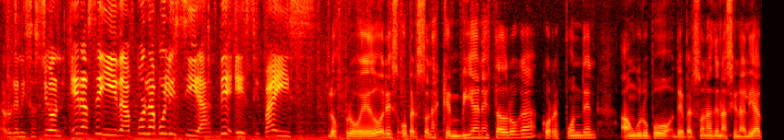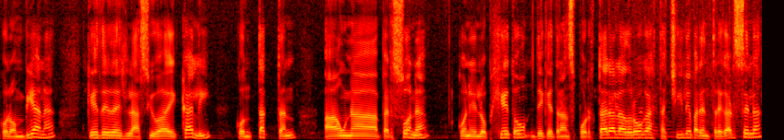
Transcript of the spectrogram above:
La organización era seguida por la policía de ese país. Los proveedores o personas que envían esta droga corresponden a un grupo de personas de nacionalidad colombiana que desde la ciudad de Cali contactan a una persona con el objeto de que transportara la droga hasta Chile para entregársela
